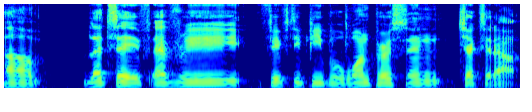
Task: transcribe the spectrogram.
Um, let's say if every 50 people, one person checks it out,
